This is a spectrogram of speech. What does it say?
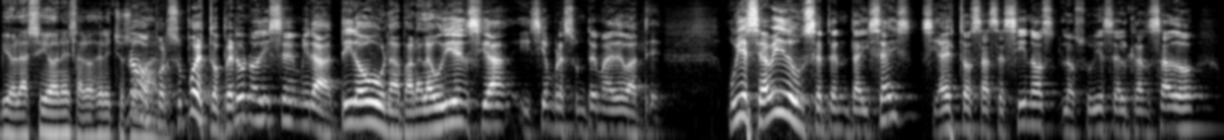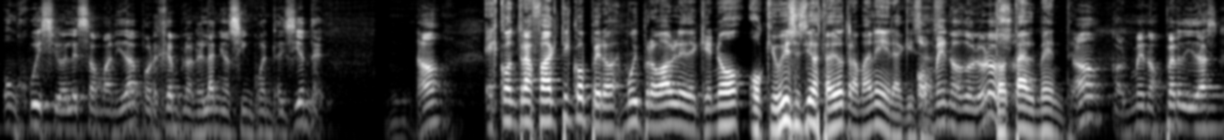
violaciones a los derechos No, humanos. por supuesto, pero uno dice, mira, tiro una para la audiencia y siempre es un tema de debate. ¿Hubiese habido un 76 si a estos asesinos los hubiese alcanzado un juicio de lesa humanidad, por ejemplo, en el año 57? ¿No? Es contrafáctico, pero es muy probable de que no, o que hubiese sido hasta de otra manera, quizás. O menos doloroso. Totalmente. ¿no? Con menos pérdidas eh,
